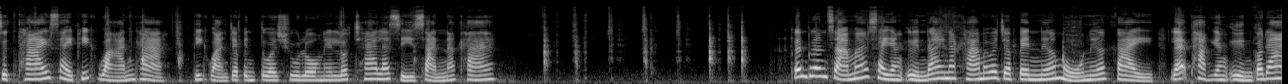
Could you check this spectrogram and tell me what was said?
สุดท้ายใส่พริกหวานค่ะ พริกหวานจะเป็นตัวชูโรงในรสชาติและสีสันนะคะ เพื่อนๆสามารถใส่อย่างอื่นได้นะคะ ไม่ว่าจะเป็นเนื้อหมูเนื้อไก่ และผักอย่างอื่นก็ได้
